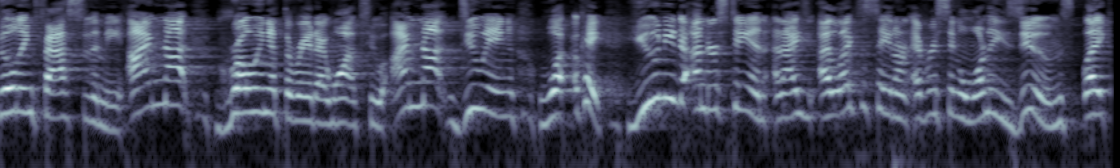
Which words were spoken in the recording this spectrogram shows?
building faster than me. I'm not growing at the rate I want to. I'm not doing what, okay, you need to understand. And I, I like to say it on every single one of these Zooms, like,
